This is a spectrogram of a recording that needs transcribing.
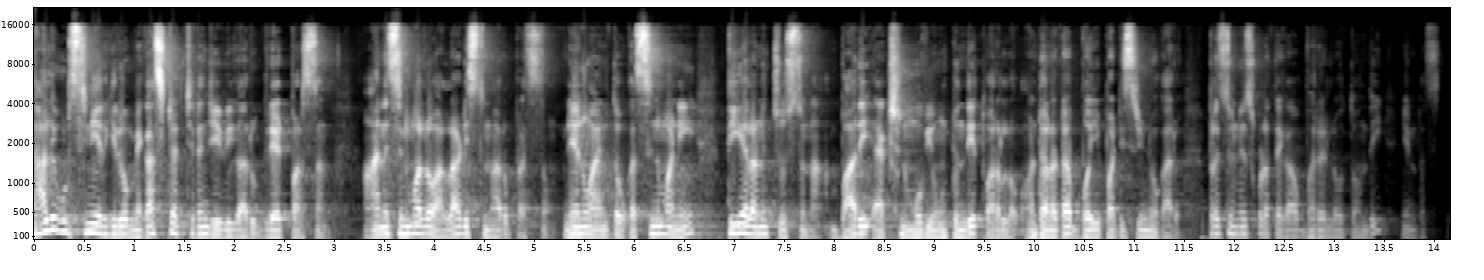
Tollywood senior hero megastar Chiranjeevi garu great person. ఆయన సినిమాలో అల్లాడిస్తున్నారు ప్రస్తుతం. నేను ఆయనతో ఒక సినిమాని తీయాలని చూస్తున్నా. భారీ యాక్షన్ మూవీ ఉంటుంది త్వరలో అంటున్నట బోయపాటి శ్రీను గారు ప్రస్తుతం న్యూస్ కూడా తెగ వైరల్ అవుతోంది. ఇండస్ట్రీ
